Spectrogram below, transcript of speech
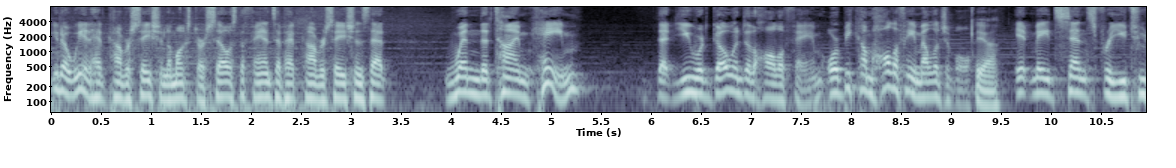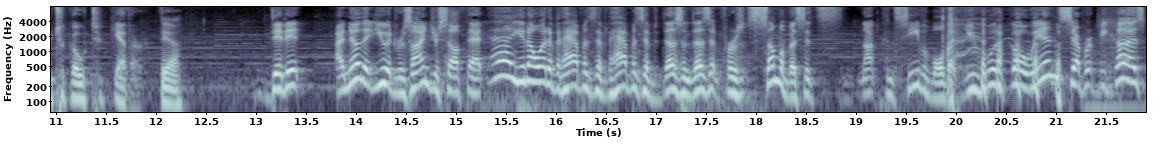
You know, we had had conversation amongst ourselves. The fans have had conversations that when the time came that you would go into the Hall of Fame or become Hall of Fame eligible, Yeah. it made sense for you two to go together. Yeah. Did it? I know that you had resigned yourself that, eh, you know what, if it happens, if it happens, if it doesn't, doesn't. For some of us, it's not conceivable that you would go in separate because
